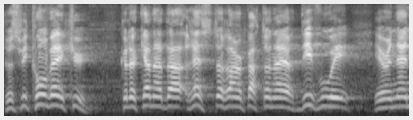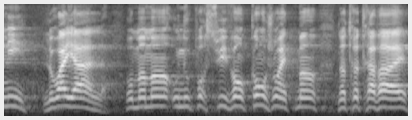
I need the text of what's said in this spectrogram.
Je suis convaincu que le Canada restera un partenaire dévoué et un ami loyal au moment où nous poursuivons conjointement notre travail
